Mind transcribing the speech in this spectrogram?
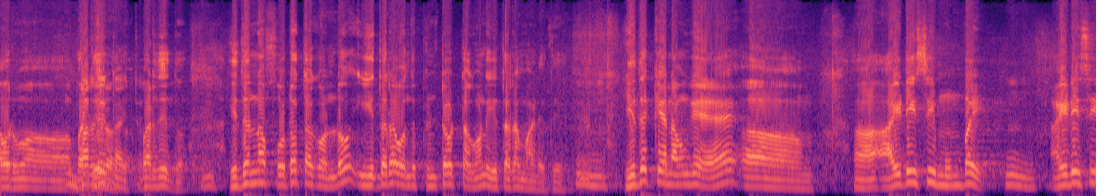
ಅವರು. ಬರೆದಿದ್ದು. ಇದನ್ನ ಫೋಟೋ ತಗೊಂಡು ಈ ಥರ ಒಂದು ಪ್ರಿಂಟ್ಔಟ್ ತಗೊಂಡು ಈ ಥರ ಮಾಡಿದ್ದೀವಿ ಇದಕ್ಕೆ ನಮಗೆ I D C Mumbai I D C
